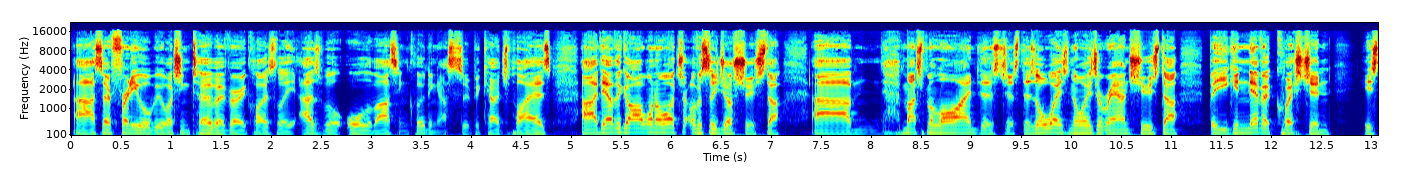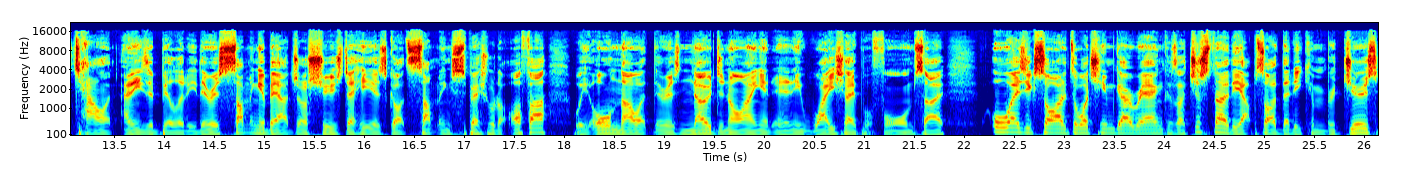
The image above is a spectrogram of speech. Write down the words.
Uh, so Freddie will be watching Turbo very closely, as will all of us, including us super coach players. Uh, the other guy I want to watch, obviously Josh Schuster. Um, much maligned. There's just there's always noise around Schuster, but you can never question his talent and his ability. There is something about Josh Schuster. He has got something special to offer. We all know it. There is no denying it in any way, shape, or form. So always excited to watch him go around because I just know the upside that he can produce.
